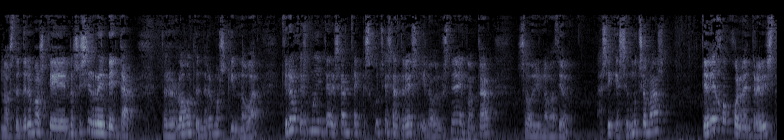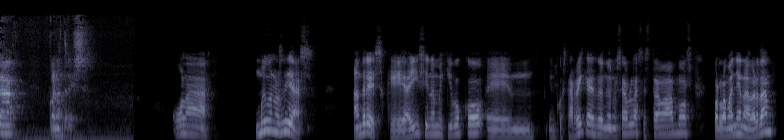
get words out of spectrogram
nos tendremos que, no sé si reinventar, pero luego tendremos que innovar. Creo que es muy interesante que escuches a Andrés y lo que nos tiene que contar sobre innovación. Así que, sin mucho más, te dejo con la entrevista con Andrés. Hola, muy buenos días. Andrés, que ahí, si no me equivoco, en, en Costa Rica, es donde nos hablas, estábamos por la mañana, ¿verdad?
